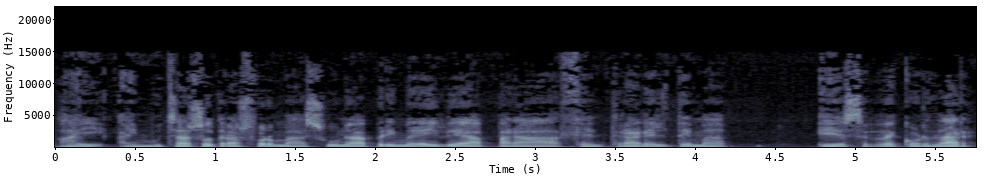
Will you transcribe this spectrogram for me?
Hay, hay muchas otras formas. Una primera idea para centrar el tema es recordar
